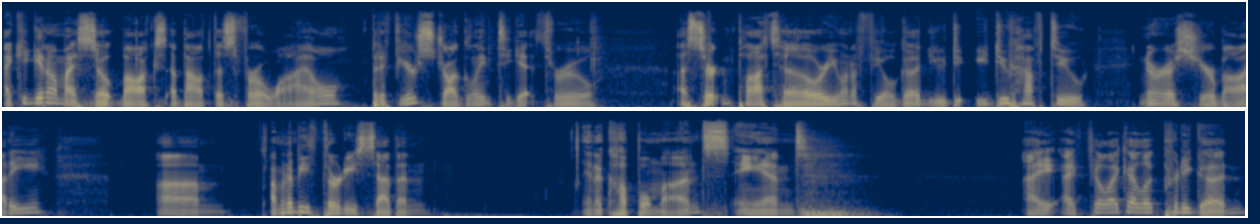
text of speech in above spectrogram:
I could get on my soapbox about this for a while, but if you're struggling to get through a certain plateau or you want to feel good, you do, you do have to nourish your body. Um, I'm going to be 37 in a couple months, and I I feel like I look pretty good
